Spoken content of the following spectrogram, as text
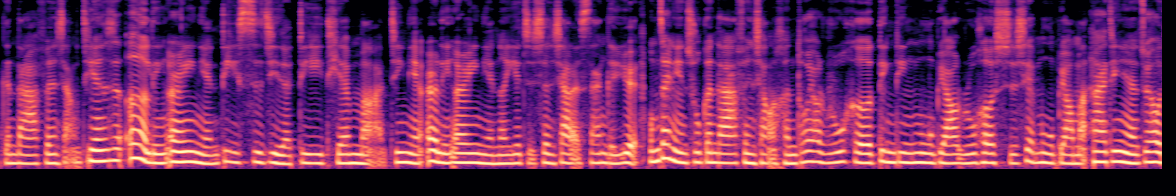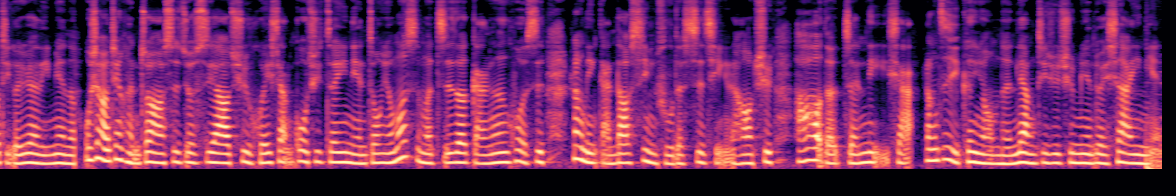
跟大家分享。今天是二零二一年第四季的第一天嘛，今年二零二一年呢，也只剩下了三个月。我们在年初跟大家分享了很多要如何定定目标，如何实现目标嘛。那在今年的最后几个月里面呢，我想有件很重要的事，就是要去回想过去这一年中有没有什么值得感恩，或者是让你感到幸福的事情。然后去好好的整理一下，让自己更有能量，继续去面对下一年。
